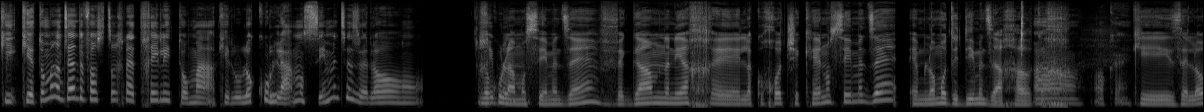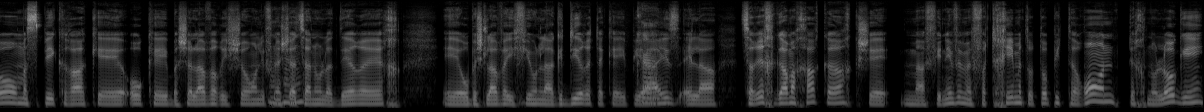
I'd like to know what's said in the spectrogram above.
כי, כי את אומרת, זה הדבר שצריך להתחיל איתו. מה, כאילו, לא כולם עושים את זה? זה לא... לא חיבור? כולם עושים את זה, וגם נניח אה, לקוחות שכן עושים את זה, הם לא מודדים את זה אחר כך. אה, אוקיי. כי זה לא מספיק רק, אה, אוקיי, בשלב הראשון, לפני מהמם. שיצאנו לדרך, אה, או בשלב האפיון להגדיר את ה-KPIs, אלא צריך גם אחר כך, כשמאפיינים ומפתחים את אותו פתרון טכנולוגי,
